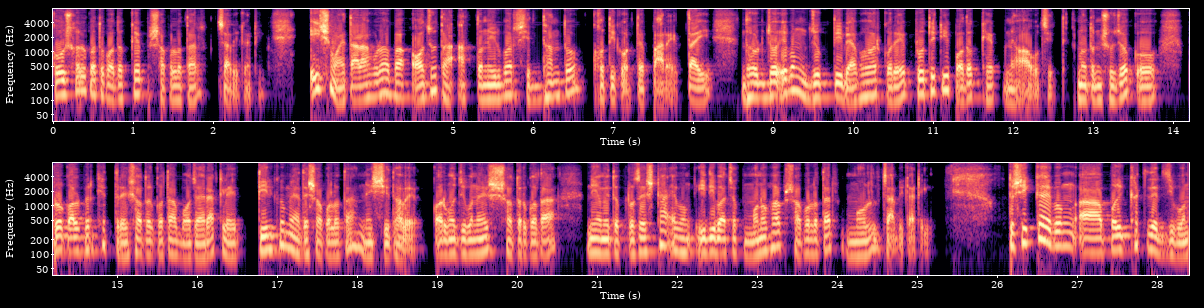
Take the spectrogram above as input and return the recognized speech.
কৌশলগত পদক্ষেপ সফলতার চাবিকাঠি। এই সময় তাড়াহুড়া বা অযথা আত্মনির্ভর সিদ্ধান্ত ক্ষতি করতে পারে। তাই ধৈর্য এবং যুক্তি ব্যবহার করে প্রতিটি পদক্ষেপ নেওয়া উচিত। নতুন সুযোগ ও প্রকল্পের ক্ষেত্রে সতর্কতা বজায় রাখলে দীর্ঘমেয়াদে সফলতা নিশ্চিত হবে। কর্মজীবনের সতর্কতা, নিয়মিত প্রচেষ্টা এবং ইতিবাচক মনোভাব সফলতার মূল চাবিকাঠি। তো শিক্ষা এবং পরীক্ষার্থীদের জীবন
